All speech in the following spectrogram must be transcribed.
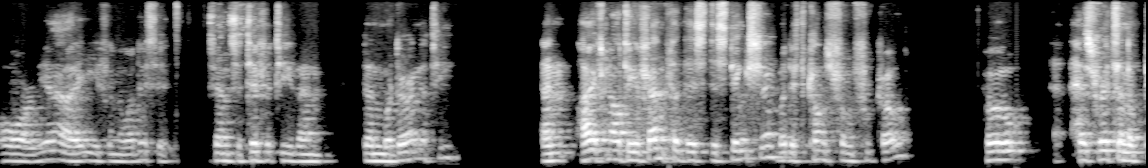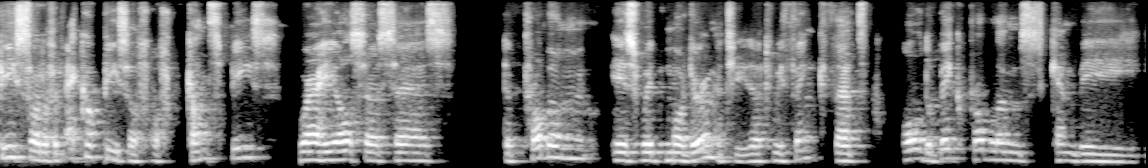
or yeah, even what is it, sensitivity than than modernity. And I've not invented this distinction, but it comes from Foucault, who has written a piece, sort of an echo piece of, of Kant's piece, where he also says the problem is with modernity that we think that all the big problems can be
